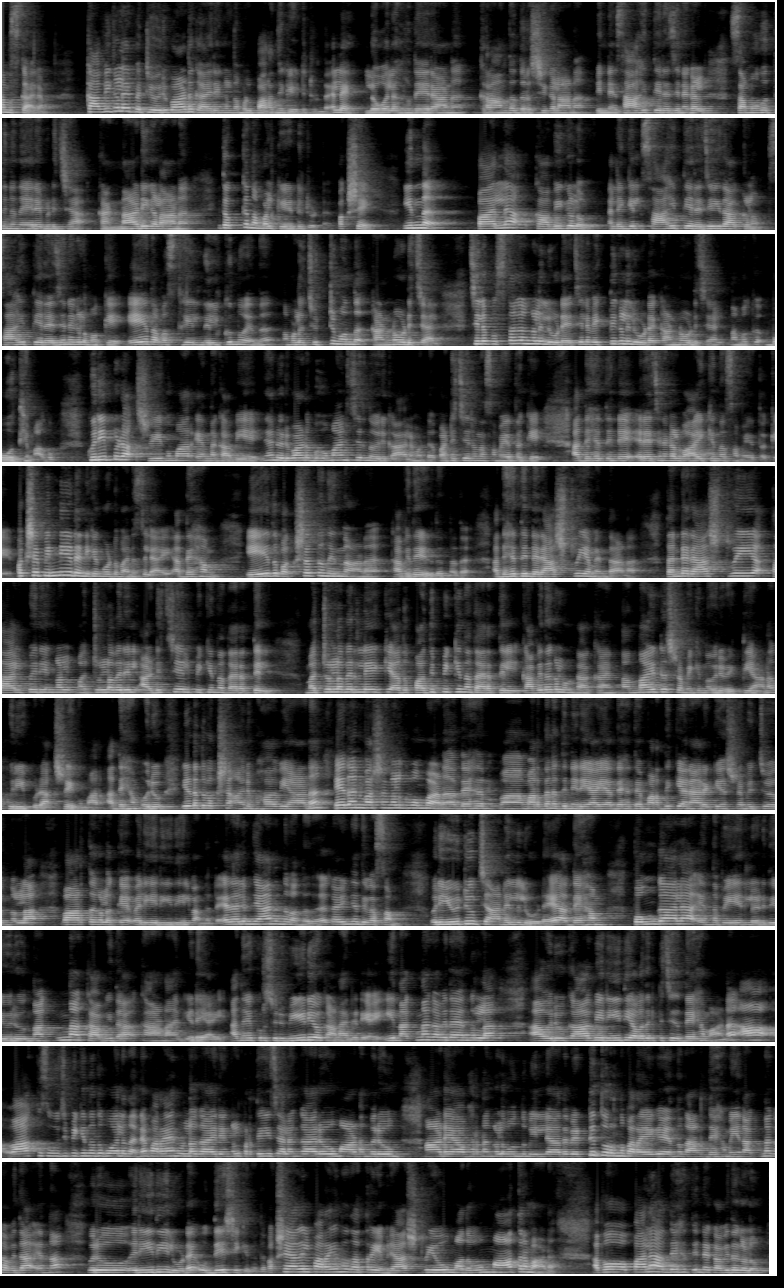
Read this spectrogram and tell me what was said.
നമസ്കാരം. കവികളെ പറ്റി ഒരുപാട് കാര്യങ്ങൾ നമ്മൾ പറഞ്ഞു കേട്ടിട്ടുണ്ട് അല്ലേ? ലോലഹൃദയരാണ് ക്രാന്തദർശികളാണ് പിന്നെ സാഹിത്യരചനകൾ സമൂഹത്തിന് നേരെ പിടിച്ച കണ്ണാടികളാണ് ഇതൊക്കെ നമ്മൾ കേട്ടിട്ടുണ്ട്. പക്ഷേ ഇന്ന് പല കവികളും അല്ലെങ്കിൽ സാഹിത്യ രചയിതാക്കളും സാഹിത്യ രചനകളും ഒക്കെ ഏതവസ്ഥയിൽ നിൽക്കുന്നു എന്ന് നമ്മൾ ചുറ്റുമൊന്ന് കണ്ണോടിച്ചാൽ ചില പുസ്തകങ്ങളിലൂടെ ചില വ്യക്തികളിലൂടെ കണ്ണോടിച്ചാൽ നമുക്ക് ബോധ്യമാകും. കുരിപ്പുഴ ശ്രീകുമാർ എന്ന കവിയെ ഞാൻ ഒരുപാട് ബഹുമാനിച്ചിരുന്ന ഒരു കാലമുണ്ട്. പഠിച്ചിരുന്ന സമയത്തൊക്കെ അദ്ദേഹത്തിന്റെ രചനകൾ വായിക്കുന്ന സമയത്തൊക്കെ. പക്ഷെ പിന്നീട് എനിക്കങ്ങോട്ട് മനസ്സിലായി അദ്ദേഹം ഏത് പക്ഷത്ത് നിന്നാണ് കവിത എഴുതുന്നത്? അദ്ദേഹത്തിന്റെ രാഷ്ട്രീയം എന്താണ്? തന്റെ രാഷ്ട്രീയ താല്പര്യങ്ങൾ മറ്റുള്ളവരിൽ അടിച്ചേൽപ്പിക്കുന്ന തരത്തിൽ മറ്റുള്ളവരിലേക്ക് അത് പതിപ്പിക്കുന്ന തരത്തിൽ കവിതകൾ ഉണ്ടാക്കാൻ നന്നായിട്ട് ശ്രമിക്കുന്ന ഒരു വ്യക്തിയാണ് കുരീപ്പുഴ ശ്രീകുമാർ. അദ്ദേഹം ഒരു ഇടതുപക്ഷ അനുഭാവിയാണ്. ഏതാനും വർഷങ്ങൾക്ക് മുമ്പാണ് അദ്ദേഹം മർദ്ദനത്തിനിരയായി അദ്ദേഹത്തെ മർദ്ദിക്കാൻ ആരൊക്കെയോ ശ്രമിച്ചു എന്നുള്ള വാർത്തകളൊക്കെ വലിയ രീതിയിൽ വന്നിട്ട്. ഏതായാലും ഞാൻ ഇന്ന് വന്നത് കഴിഞ്ഞ ദിവസം ഒരു യൂട്യൂബ് ചാനലിലൂടെ അദ്ദേഹം പൊങ്കാല എന്ന പേരിൽ എഴുതിയ ഒരു നഗ്ന കവിത കാണാൻ ഇടയായി. അതിനെക്കുറിച്ചൊരു വീഡിയോ കാണാൻ ഇടയായി. ഈ നഗ്ന കവിത എന്നുള്ള ആ ഒരു കാവ്യ രീതി അവതരിപ്പിച്ച ഇദ്ദേഹമാണ്. ആ വാക്ക് സൂചിപ്പിക്കുന്നത് പോലെ തന്നെ പറയാനുള്ള കാര്യങ്ങൾ പ്രത്യേകിച്ച് അലങ്കാരവും ആഡംബരവും ആടയാഭരണങ്ങളും ഒന്നും ഇല്ലാതെ വെട്ടിത്തുറന്ന് പറയുക എന്നതാണ് അദ്ദേഹം ഈ നഗ്ന കവിത എന്ന ഒരു രീതിയിലൂടെ ഉദ്ദേശിക്കുന്നത്. പക്ഷേ അതിൽ പറയുന്നത് അത്രയും രാഷ്ട്രീയവും മതവും മാത്രമാണ്. അപ്പോൾ പല അദ്ദേഹത്തിന്റെ കവിതകളും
